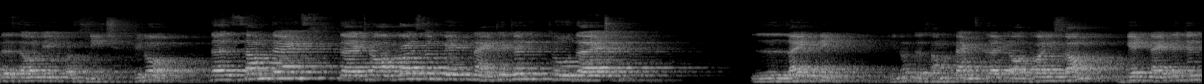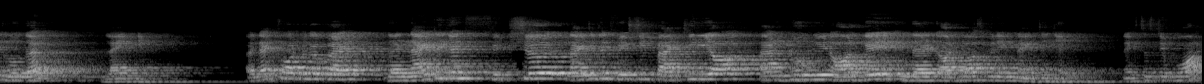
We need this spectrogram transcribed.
The 17 percentage you know that sometimes that organism get nitrogen through that lightning. You know the sometimes that organism get nitrogen through the lightning. And next what will happen the nitrogen fixture nitrogen fixing bacteria and blue green algae in the atmospheric nitrogen. Next step one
